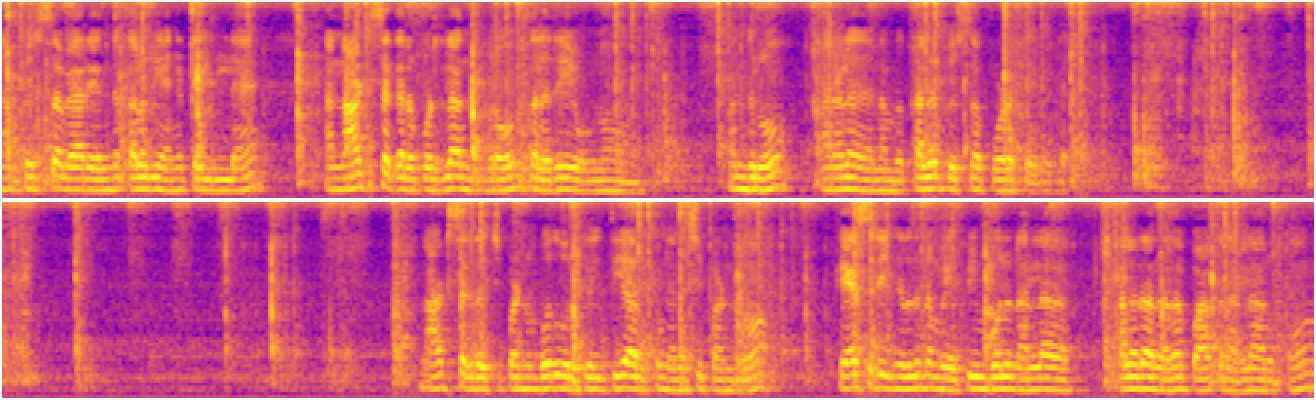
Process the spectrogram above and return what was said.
நான் பெருசாக வேறு எந்த கலரும் என்கிட்ட இல்லை. நான் நாட்டு சக்கரை போடுறதுல அந்த ப்ரௌன் கலரே ஒன்றும் வந்துடும் அதனால் நம்ம கலர் பெருசாக போட தேவையில்லை. நாட்டு சக்கரை வச்சு பண்ணும்போது ஒரு ஹெல்த்தியாக இருக்கும்னு நினச்சி பண்ணுறோம் கேசரிங்கிறது நம்ம எப்பயும் போல் நல்லா கலராக இருந்தால் தான் பார்க்க நல்லாயிருக்கும்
